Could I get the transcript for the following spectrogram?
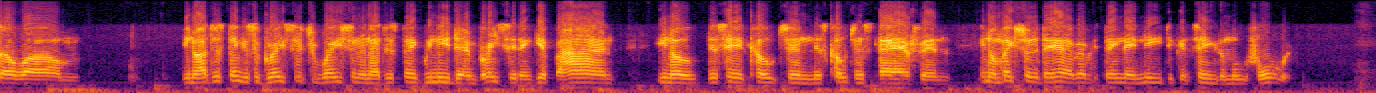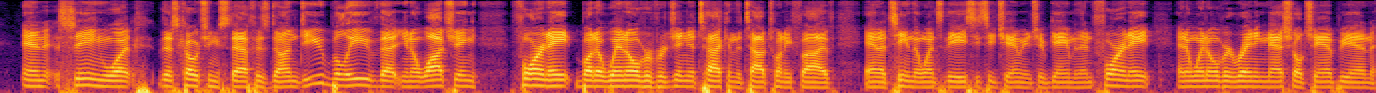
So. um you know, I just think it's a great situation, and I just think we need to embrace it and get behind, you know, this head coach and this coaching staff, and you know, make sure that they have everything they need to continue to move forward. And seeing what this coaching staff has done, do you believe that you know, watching four and eight, but a win over Virginia Tech in the top twenty-five, and a team that went to the ACC championship game, and then four and eight, and a win over reigning national champion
